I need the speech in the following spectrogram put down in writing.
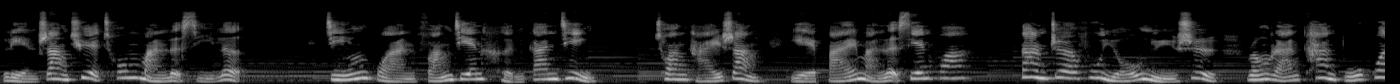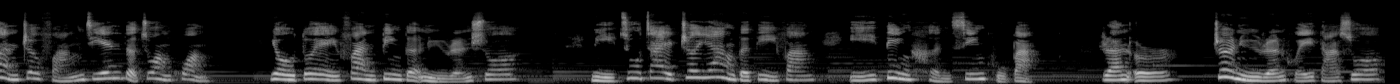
脸上却充满了喜乐。尽管房间很干净，窗台上也摆满了鲜花，但这富有女士仍然看不惯这房间的状况，又对犯病的女人说：“你住在这样的地方，一定很辛苦吧？”然而，这女人回答说：“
